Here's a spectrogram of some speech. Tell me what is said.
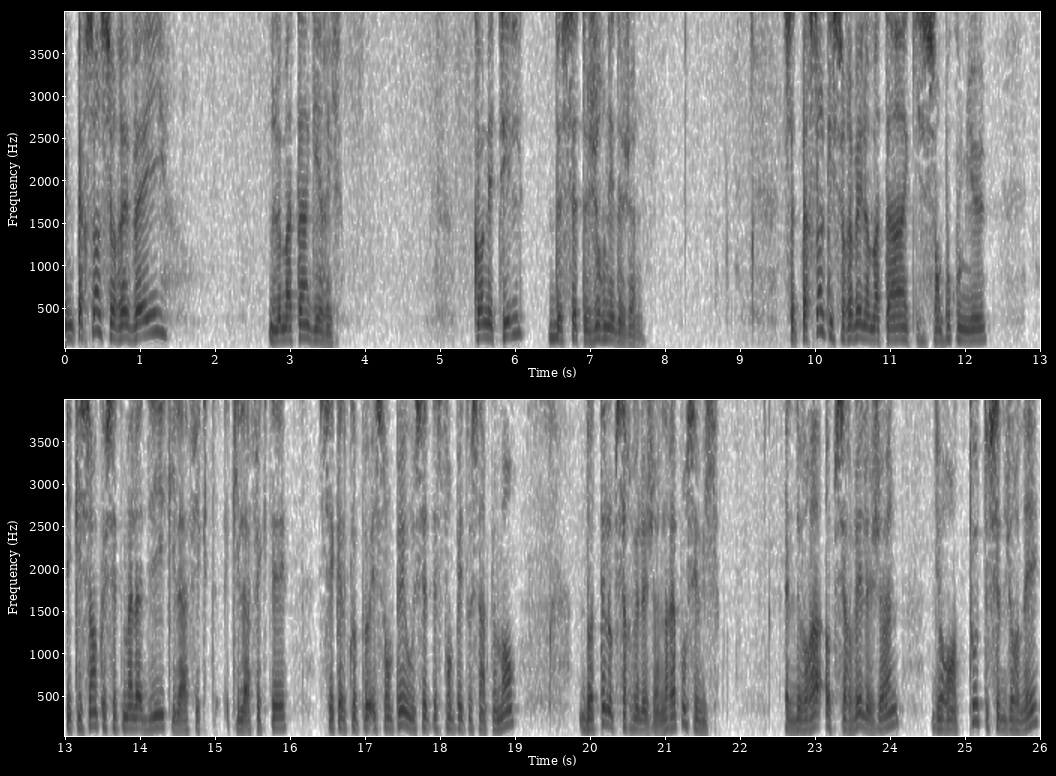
Une personne se réveille le matin guéri. Qu'en est-il de cette journée de jeûne? Cette personne qui se réveille le matin et qui se sent beaucoup mieux et qui sent que cette maladie qui l'a affecté, affecté s'est quelque peu estompée ou s'est estompée tout simplement, doit-elle observer le jeûne? La réponse est oui. Elle devra observer le jeûne durant toute cette journée,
